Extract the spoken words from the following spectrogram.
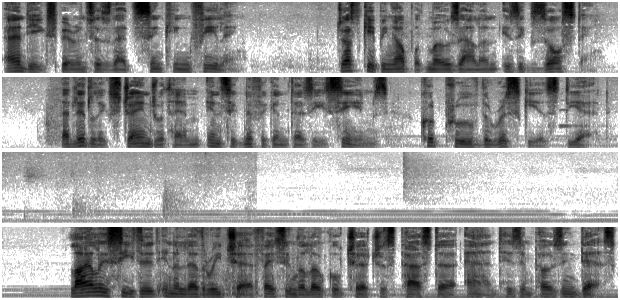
and he experiences that sinking feeling. Just keeping up with Mose Allen is exhausting. That little exchange with him, insignificant as he seems, could prove the riskiest yet. Lyle is seated in a leathery chair facing the local church's pastor and his imposing desk.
